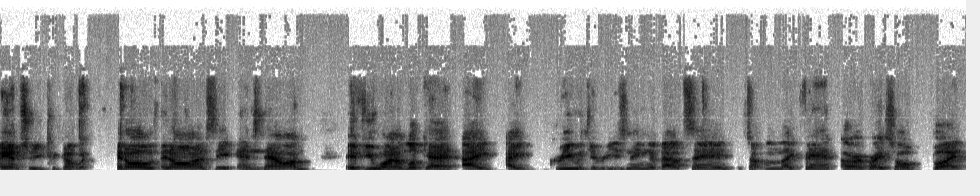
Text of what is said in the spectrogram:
answer you could go with. In all, in all honesty, and now I'm. If you want to look at, I, I agree with your reasoning about saying something like Fant or Bryce Hall, but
